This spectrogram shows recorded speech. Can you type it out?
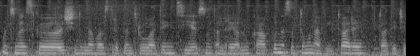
Mulțumesc uh, și dumneavoastră pentru atenție. Sunt Andreea Luca. Până săptămâna viitoare, toate cele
